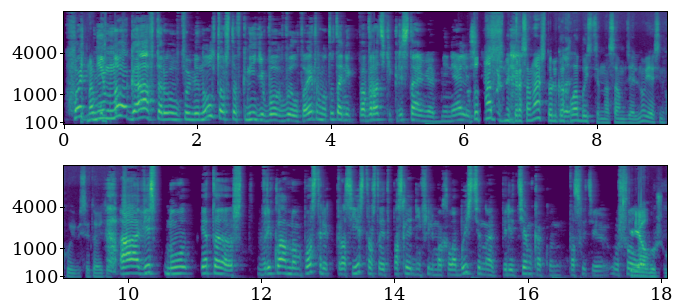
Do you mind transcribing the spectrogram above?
хоть тут немного автор упомянул то, что в книге бог был, поэтому тут они по-братски крестами обменялись. Тут набожный персонаж, только да. Хлобыстин на самом деле. Ну, ясен хуй, святой отец. А весь, ну, это в рекламном постере как раз есть то, что это последний фильм Охлобыстина перед тем, как он, по сути, ушел. Сериал ушел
